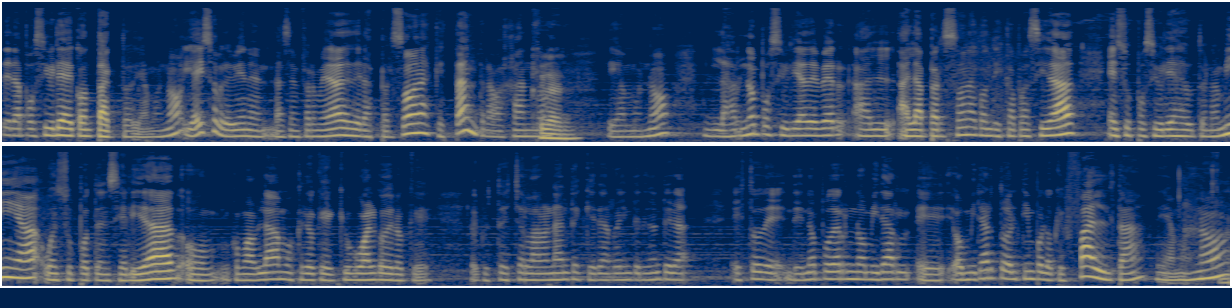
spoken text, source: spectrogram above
de la posibilidad de contacto, digamos, ¿no? Y ahí sobrevienen las enfermedades de las personas que están trabajando Claro. Digamos, ¿no? La no posibilidad de ver al- a la persona con discapacidad en sus posibilidades de autonomía o en su potencialidad, o como hablábamos, creo que, que hubo algo de lo que, lo que ustedes charlaron antes que era re interesante, era esto de, de no poder no mirar eh, o mirar todo el tiempo lo que falta, digamos, ¿no?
